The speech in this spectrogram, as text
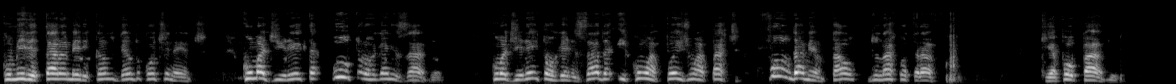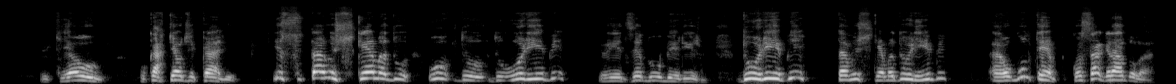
com militar americano dentro do continente, com uma direita ultra-organizada, com uma direita organizada e com o apoio de uma parte fundamental do narcotráfico, que é poupado, que é o, o cartel de Cali. Isso está no esquema do, do, do Uribe, eu ia dizer do uberismo, do Uribe, está no esquema do Uribe há algum tempo, consagrado lá.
